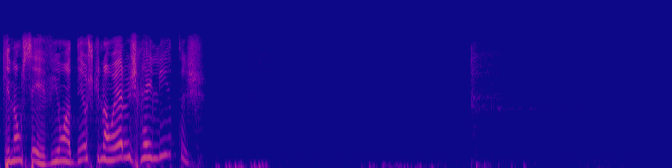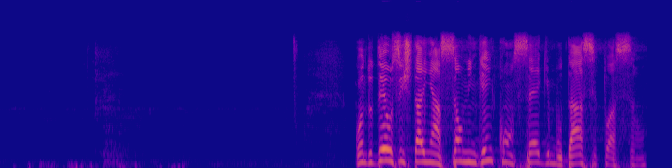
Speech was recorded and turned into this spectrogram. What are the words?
que não serviam a Deus, que não eram israelitas. Quando Deus está em ação, ninguém consegue mudar a situação.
